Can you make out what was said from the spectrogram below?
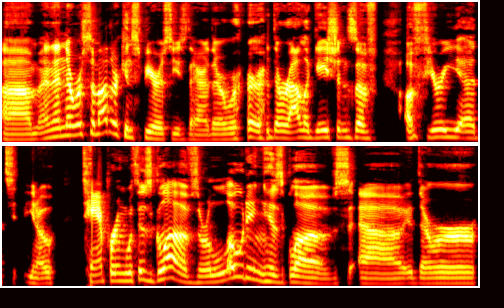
Um, and then there were some other conspiracies there. There were there were allegations of of Fury, uh, t- you know, tampering with his gloves or loading his gloves. Uh, there were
